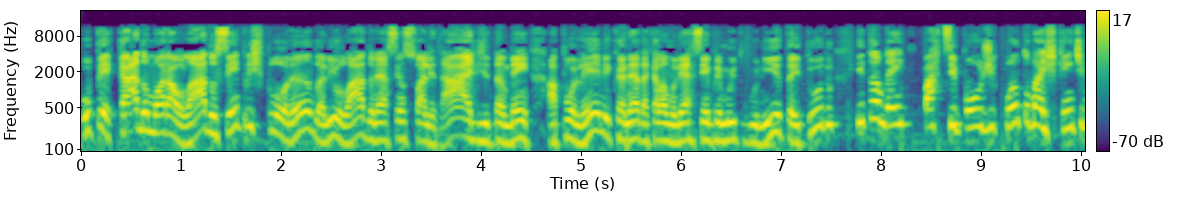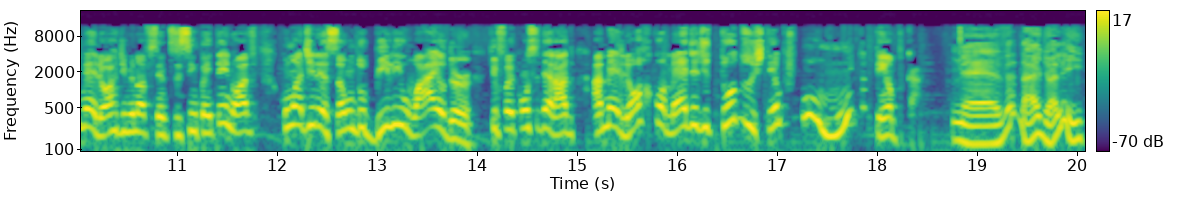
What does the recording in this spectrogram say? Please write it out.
O Pecado Mora ao Lado, sempre explorando ali o lado, né, a sensualidade, também a polêmica, né, daquela mulher sempre muito bonita e tudo, e também participou de Quanto Mais Quente Melhor, de 1959, com a direção do Billy Wilder, que foi considerado a melhor comédia de todos os tempos por muito tempo, cara. É verdade, olha aí.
